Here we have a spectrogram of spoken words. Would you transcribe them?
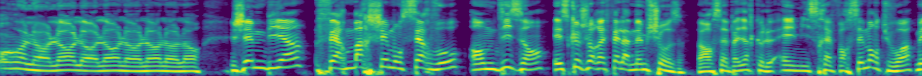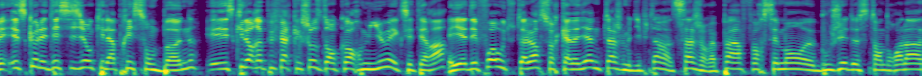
Oh là là là là là là là là. J'aime bien faire marcher mon cerveau en me disant est-ce que j'aurais fait la même chose? Alors ça veut pas dire que le aim y serait forcément, tu vois, mais est-ce que les décisions qu'il a prises sont bonnes? Est-ce qu'il aurait pu faire quelque chose d'encore mieux, etc. Et il y a des fois où tout à l'heure sur Canadian, putain, je me dis putain, ça j'aurais pas forcément euh, bougé de cet endroit-là,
